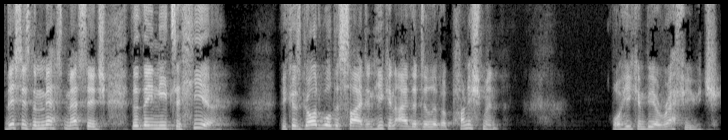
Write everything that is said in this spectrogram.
This is the mes- message that they need to hear because God will decide and He can either deliver punishment or He can be a refuge.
